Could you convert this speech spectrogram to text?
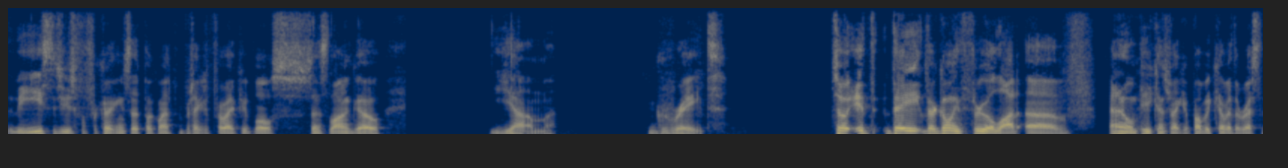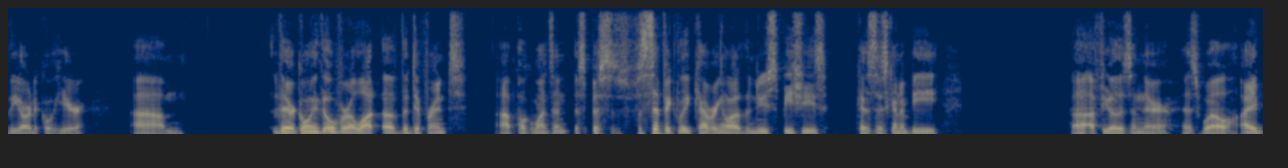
The yeast is useful for cooking, so the Pokemon has been protected for by people since long ago. Yum. Great. So it they they're going through a lot of. I don't know when Pete comes back, he'll probably cover the rest of the article here. Um, they're going over a lot of the different uh, Pokemons and spe- specifically covering a lot of the new species because there's going to be uh, a few others in there as well. I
